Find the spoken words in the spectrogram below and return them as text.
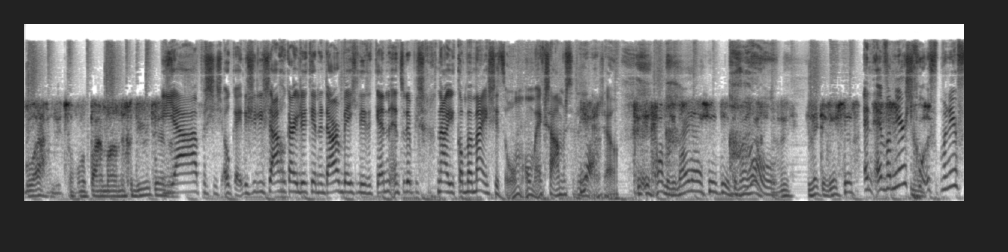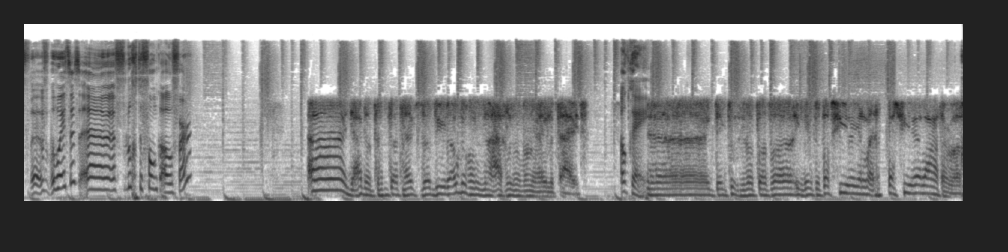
boah, dit is al een paar maanden geduurd. hebben. Ja, precies. Oké, dus jullie zagen elkaar jullie kennen daar een beetje leren kennen. En toen heb je gezegd, nou, je kan bij mij zitten om, om examens te leren Ja. en zo. Ik ga maar in mijn huis zitten. Oh. ja, lekker rustig. En, en wanneer, wanneer eh, hoe heet het, eh vloog de vonk over? Ah, ja, dat, dat, dat, heeft, dat duurde ook nog een, eigenlijk nog een hele tijd. Oké. Eh, ik, denk dat, dat, dat, eh, ik denk dat dat vier jaar, pas vier jaar later was.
